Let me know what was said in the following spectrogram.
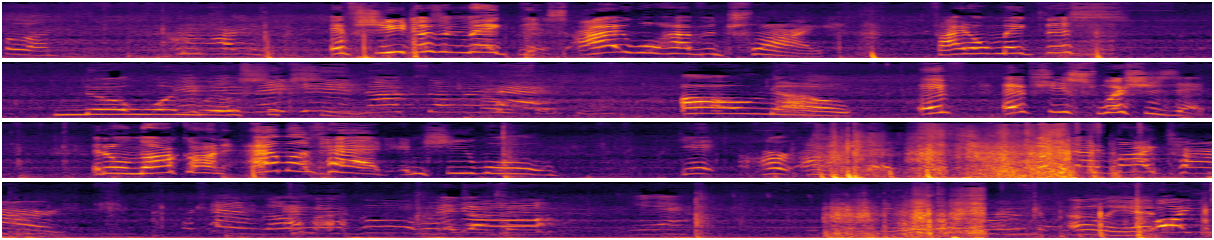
Hold on. If she doesn't make this, I will have a try. If I don't make this, no one If will succeed. it, head. Oh no. If if she swishes it, it'll knock on Emma's head and she will get hurt on her head. Okay, my turn. Okay, I'm going to the pool. I Hello. Yeah. Oh, Elliot. Oh, you,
